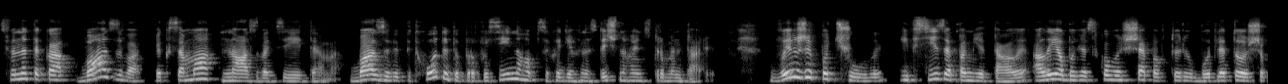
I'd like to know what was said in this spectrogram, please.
Ось Вона така базова, як сама назва цієї теми, базові підходи до професійного психодіагностичного інструментарію. Ви вже почули і всі запам'ятали, але я обов'язково ще повторю, бо для того, щоб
